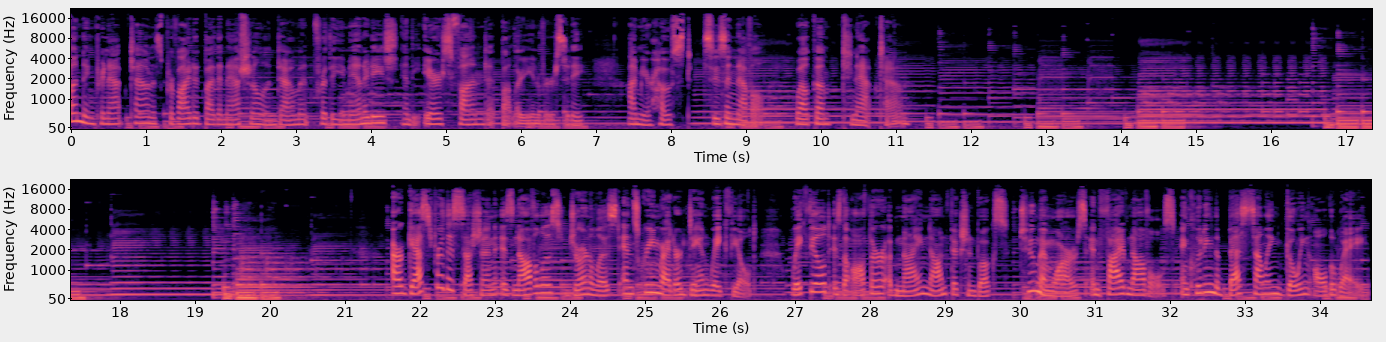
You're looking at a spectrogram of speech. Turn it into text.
Funding for Naptown is provided by the National Endowment for the Humanities and the Ayers Fund at Butler University. I'm your host, Susan Neville. Welcome to Naptown. Our guest for this session is novelist, journalist, and screenwriter Dan Wakefield. Wakefield is the author of nine nonfiction books, two memoirs, and five novels, including the best selling Going All the Way.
